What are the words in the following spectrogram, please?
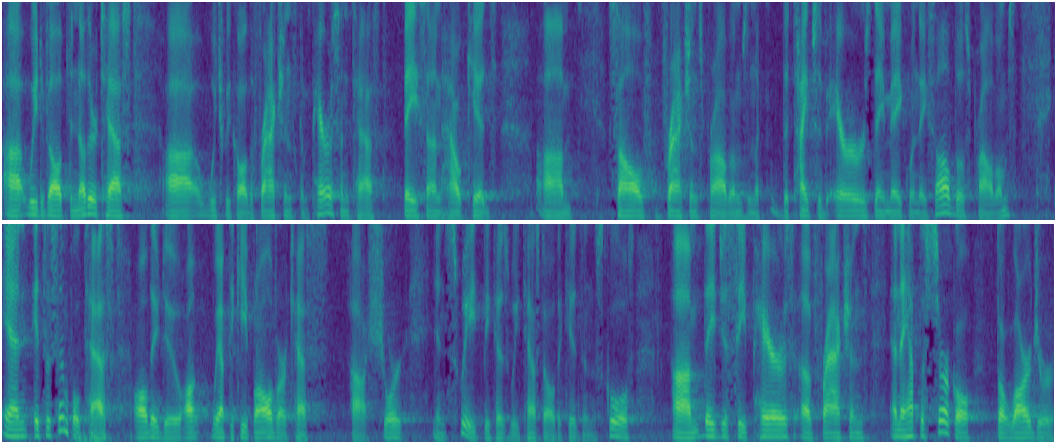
uh, we developed another test, uh, which we call the fractions comparison test, based on how kids um, solve fractions problems and the, the types of errors they make when they solve those problems. And it's a simple test. All they do, all, we have to keep all of our tests uh, short and sweet because we test all the kids in the schools. Um, they just see pairs of fractions and they have to circle the larger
